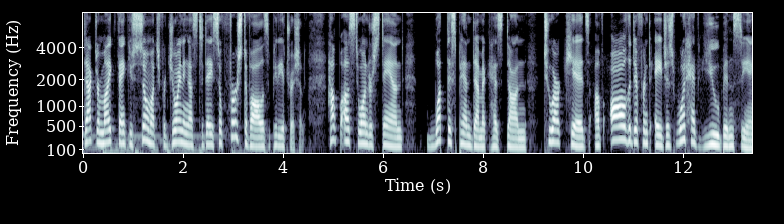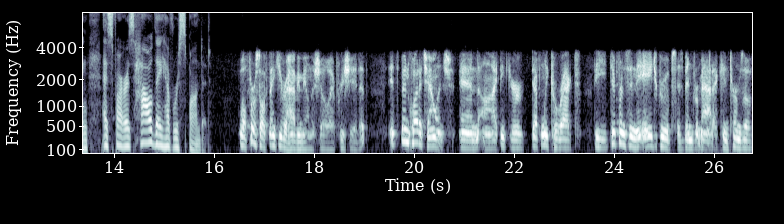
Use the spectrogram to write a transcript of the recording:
Dr. Mike, thank you so much for joining us today. So, first of all, as a pediatrician, help us to understand what this pandemic has done to our kids of all the different ages. What have you been seeing as far as how they have responded? Well, first off, thank you for having me on the show. I appreciate it it's been quite a challenge, and uh, I think you're definitely correct. The difference in the age groups has been dramatic in terms of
